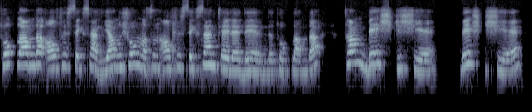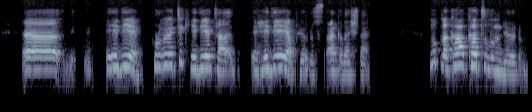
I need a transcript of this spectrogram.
Toplamda 680 yanlış olmasın 680 TL değerinde toplamda tam 5 kişiye 5 kişiye e, hediye probiyotik hediye ta, hediye yapıyoruz arkadaşlar. Mutlaka katılın diyorum.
